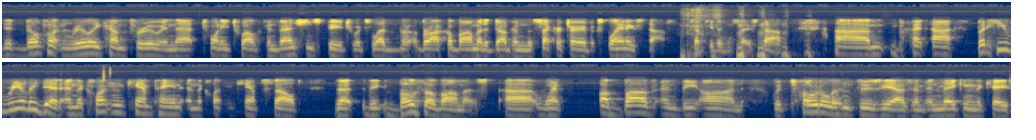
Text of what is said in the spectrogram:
did Bill Clinton really come through in that 2012 convention speech, which led Barack Obama to dub him the Secretary of Explaining Stuff, except he didn't say stuff. Um, but uh, but he really did, and the Clinton campaign and the Clinton camp felt that the both Obamas uh, went above and beyond with total enthusiasm in making the case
